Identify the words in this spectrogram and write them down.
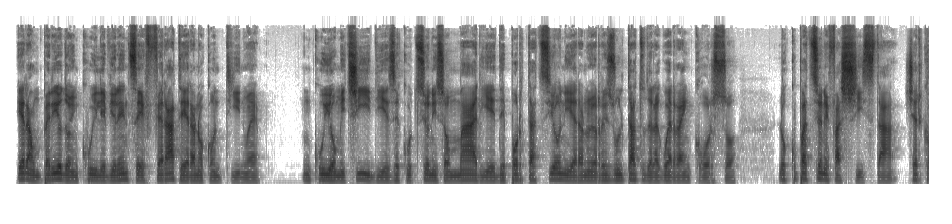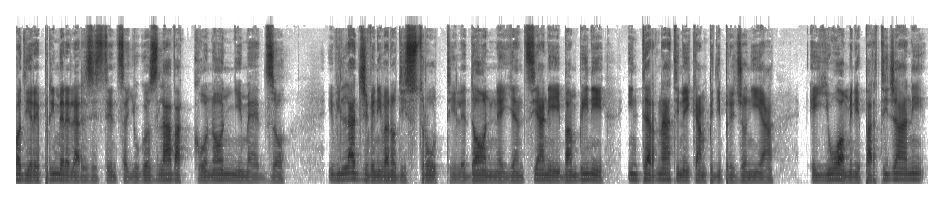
Era un periodo in cui le violenze efferate erano continue in cui omicidi, esecuzioni sommarie e deportazioni erano il risultato della guerra in corso. L'occupazione fascista cercò di reprimere la resistenza jugoslava con ogni mezzo. I villaggi venivano distrutti, le donne, gli anziani e i bambini internati nei campi di prigionia e gli uomini partigiani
